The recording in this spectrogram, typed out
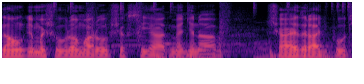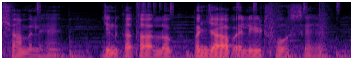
गाँव के मशहूर मरूफ शख्सियात में जनाब शाहिद राजपूत शामिल हैं, जिनका ताल्लुक पंजाब एलीट फोर्स से है।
